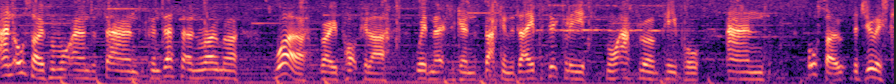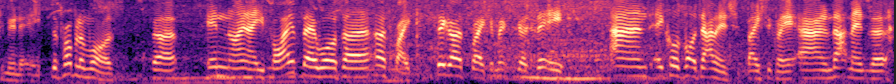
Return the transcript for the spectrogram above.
And also, from what I understand, Condesa and Roma were very popular with Mexicans back in the day, particularly more affluent people and also the Jewish community. The problem was that in 1985 there was an earthquake, big earthquake in Mexico City, and it caused a lot of damage basically, and that meant that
